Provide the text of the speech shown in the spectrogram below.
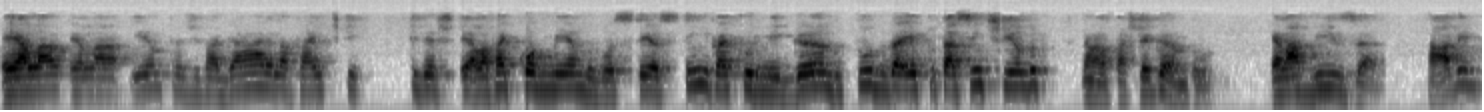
Ela, ela entra devagar, ela vai te, te deixar, ela vai comendo você assim, vai formigando tudo, daí tu tá sentindo, não, ela tá chegando. Ela avisa, sabe?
